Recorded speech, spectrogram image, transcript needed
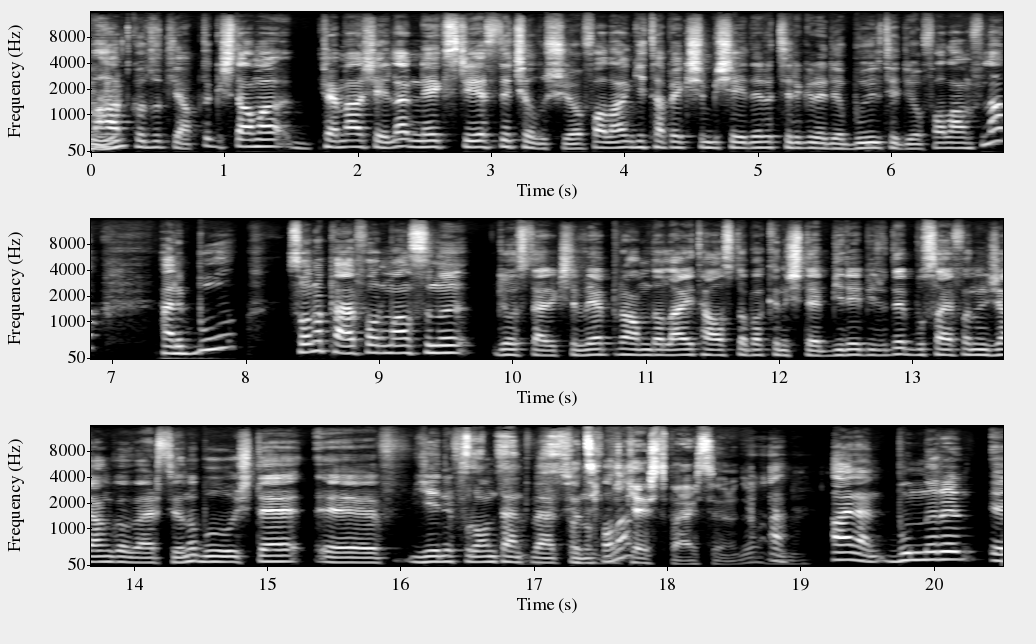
Hard coded yaptık işte ama temel şeyler Next.js'de çalışıyor falan. GitHub Action bir şeyleri trigger ediyor, build ediyor falan filan. Hani bu sonra performansını gösterdik işte WebRAM'da Lighthouse'da bakın işte birebir de bu sayfanın Django versiyonu bu işte e, yeni frontend versiyonu Static falan. cached versiyonu değil mi? Ha, Aynen bunları e,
